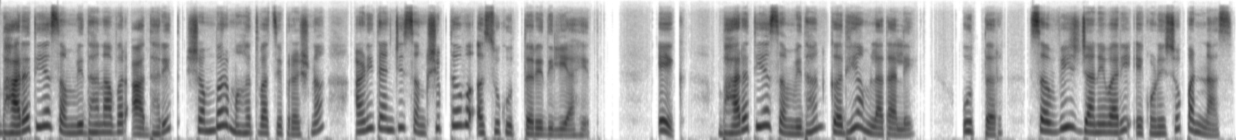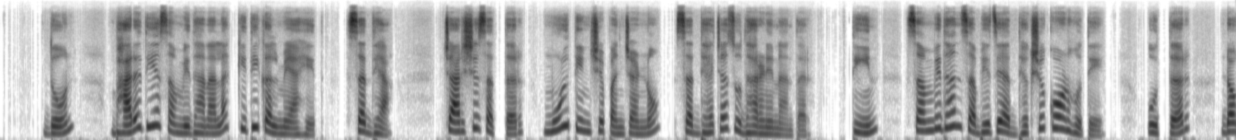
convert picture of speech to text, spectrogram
भारतीय संविधानावर आधारित शंभर महत्त्वाचे प्रश्न आणि त्यांची संक्षिप्त व अचूक उत्तरे दिली आहेत. एक भारतीय संविधान कधी अंमलात आले? उत्तर सव्वीस जानेवारी एकोणीसशे पन्नास. दोन भारतीय संविधानाला किती कलमे आहेत? सध्या चारशे सत्तर मूळ तीनशे पंच्याण्णव सध्याच्या सुधारणेनंतर तीन संविधान सभेचे अध्यक्ष कोण होते? उत्तर डॉ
